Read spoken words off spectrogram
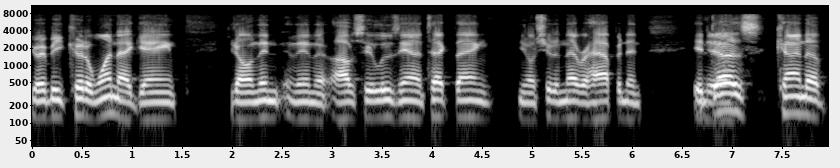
UAB could have won that game, you know, and then and then obviously Louisiana Tech thing you know should have never happened. And it yeah. does kind of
